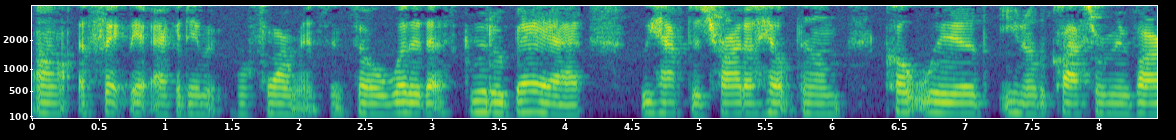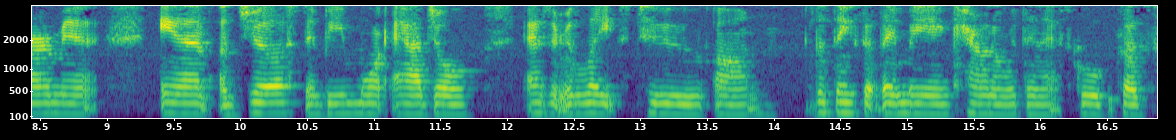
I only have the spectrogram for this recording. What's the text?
uh, affect their academic performance. And so, whether that's good or bad, we have to try to help them cope with, you know, the classroom environment and adjust and be more agile as it relates to um, the things that they may encounter within that school because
